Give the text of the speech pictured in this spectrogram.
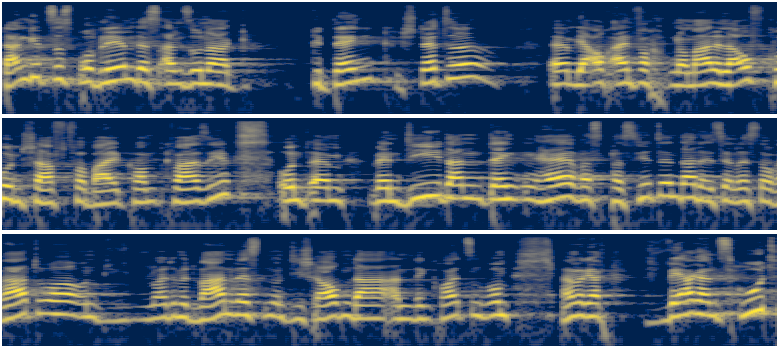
dann gibt es das Problem, dass an so einer Gedenkstätte ähm, ja auch einfach normale Laufkundschaft vorbeikommt quasi. Und ähm, wenn die dann denken, hä, was passiert denn da? Da ist ja ein Restaurator und Leute mit Warnwesten und die schrauben da an den Kreuzen rum. Da haben wir gedacht, wäre ganz gut,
